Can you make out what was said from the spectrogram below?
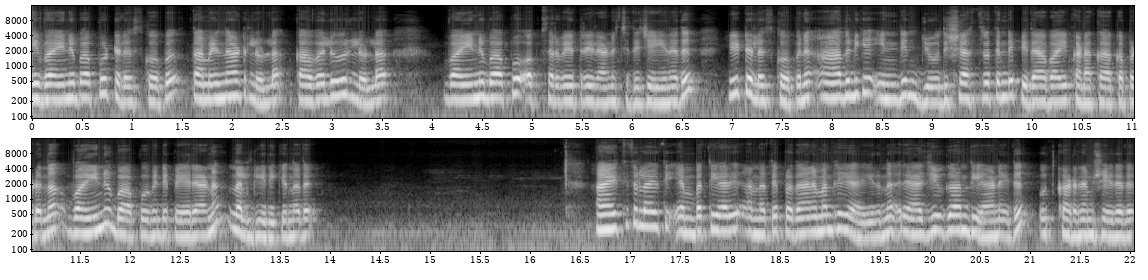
ഈ വൈനുബാപ്പു ടെലിസ്കോപ്പ് തമിഴ്നാട്ടിലുള്ള കവലൂരിലുള്ള വൈനുബാപ്പു ഒബ്സർവേറ്ററിയിലാണ് സ്ഥിതി ചെയ്യുന്നത്. ഈ ടെലിസ്കോപ്പിന് ആധുനിക ഇന്ത്യൻ ജ്യോതിശാസ്ത്രത്തിന്റെ പിതാവായി കണക്കാക്കപ്പെടുന്ന വൈനുബാപ്പുവിന്റെ പേരാണ് നൽകിയിരിക്കുന്നത്. ആയിരത്തി തൊള്ളായിരത്തി എൺപത്തിയാറിൽ അന്നത്തെ പ്രധാനമന്ത്രിയായിരുന്ന രാജീവ് ഗാന്ധിയാണ് ഇത് ഉദ്ഘാടനം ചെയ്തത്.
